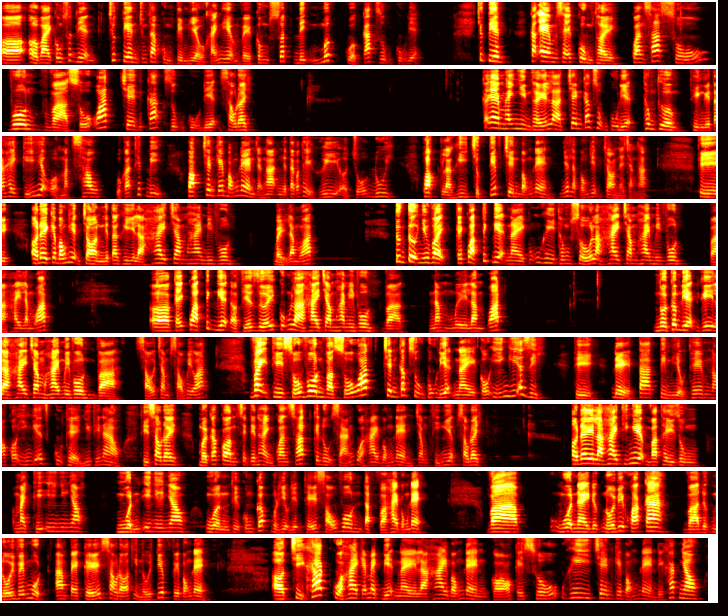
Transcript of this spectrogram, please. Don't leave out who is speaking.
Speaker 1: Ờ, ở bài công suất điện, trước tiên chúng ta cùng tìm hiểu khái niệm về công suất định mức của các dụng cụ điện. Trước tiên, các em sẽ cùng thầy quan sát số vôn và số watt trên các dụng cụ điện sau đây. Các em hãy nhìn thấy là trên các dụng cụ điện thông thường thì người ta hay ký hiệu ở mặt sau của các thiết bị hoặc trên cái bóng đèn chẳng hạn người ta có thể ghi ở chỗ đuôi hoặc là ghi trực tiếp trên bóng đèn, nhất là bóng điện tròn này chẳng hạn. Thì ở đây cái bóng điện tròn người ta ghi là 220V 75W. Tương tự như vậy, cái quạt tích điện này cũng ghi thông số là 220V và 25W. Ờ, cái quạt tích điện ở phía dưới cũng là 220V và 55W. Nồi cơm điện ghi là 220V và 660W. Vậy thì số vôn và số watt trên các dụng cụ điện này có ý nghĩa gì? Thì để ta tìm hiểu thêm nó có ý nghĩa cụ thể như thế nào thì sau đây mời các con sẽ tiến hành quan sát cái độ sáng của hai bóng đèn trong thí nghiệm sau đây. Ở đây là hai thí nghiệm và thầy dùng mạch thì y như nhau, nguồn y như nhau, nguồn thì cung cấp một hiệu điện thế 6V đặt vào hai bóng đèn. Và nguồn này được nối với khóa K và được nối với một ampe kế, sau đó thì nối tiếp với bóng đèn. À, chỉ khác của hai cái mạch điện này là hai bóng đèn có cái số ghi trên cái bóng đèn đấy khác nhau.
